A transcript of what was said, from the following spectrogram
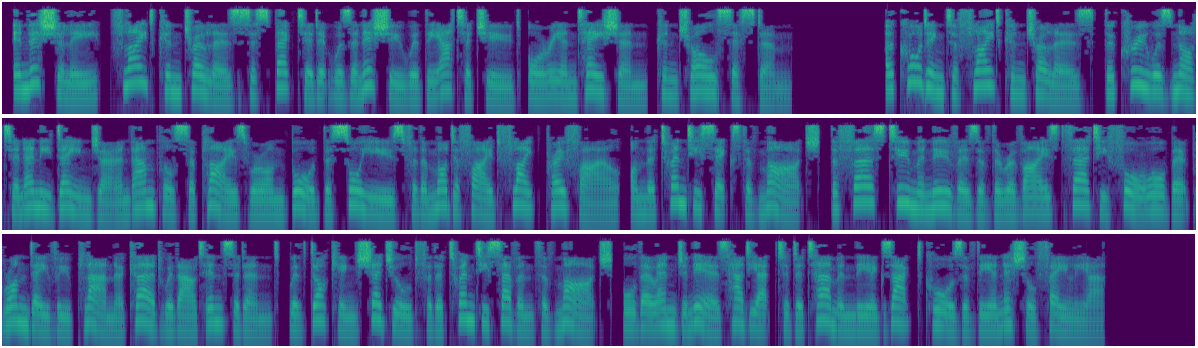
Initially, flight controllers suspected it was an issue with the attitude orientation control system. According to flight controllers, the crew was not in any danger and ample supplies were on board the Soyuz for the modified flight profile. On the 26th of March, the first two maneuvers of the revised 34 orbit rendezvous plan occurred without incident, with docking scheduled for the 27th of March, although engineers had yet to determine the exact cause of the initial failure.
